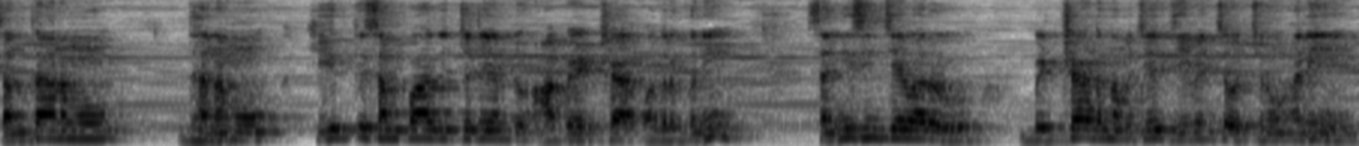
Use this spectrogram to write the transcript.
సంతానము ధనము కీర్తి సంపాదించటందు ఆపేక్ష వదులుకొని సన్యసించేవారు భిక్షాటనముచే జీవించవచ్చును అని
